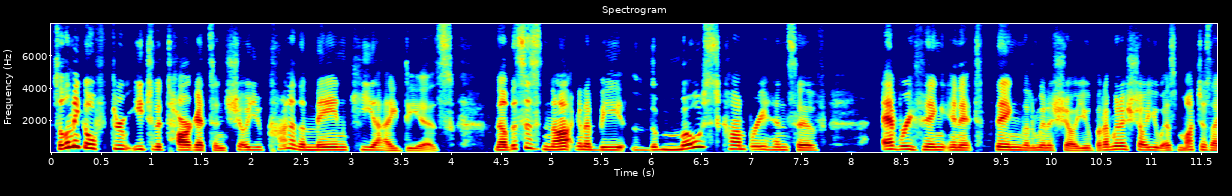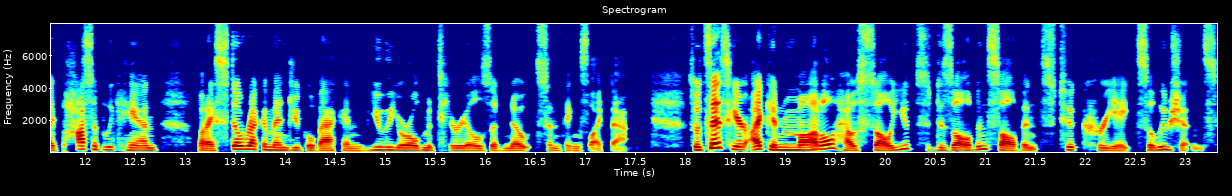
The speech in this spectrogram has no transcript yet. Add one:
So let me go through each of the targets and show you kind of the main key ideas. Now, this is not going to be the most comprehensive, everything in it thing that I'm going to show you, but I'm going to show you as much as I possibly can. But I still recommend you go back and view your old materials and notes and things like that. So it says here, I can model how solutes dissolve in solvents to create solutions.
